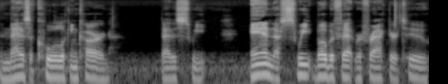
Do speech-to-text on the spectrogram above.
And that is a cool looking card. That is sweet. And a sweet Boba Fett refractor, too.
